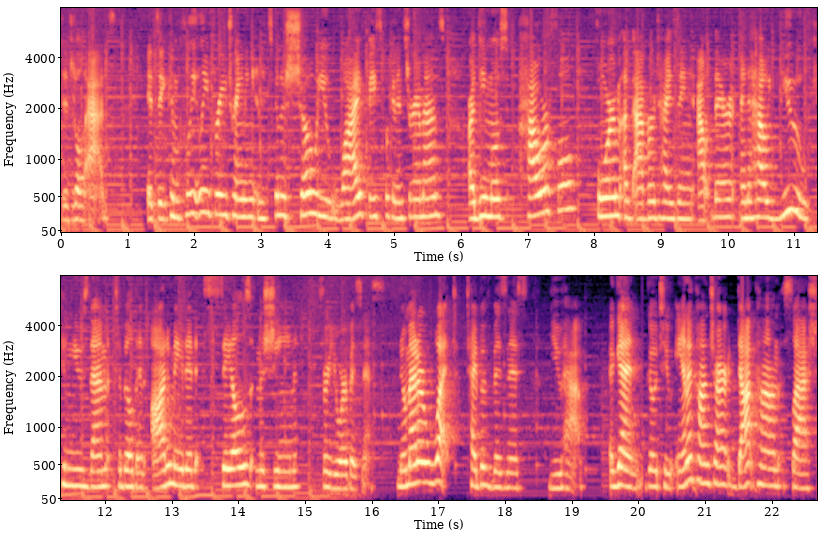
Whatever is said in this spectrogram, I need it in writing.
digital ads. It's a completely free training and it's going to show you why Facebook and Instagram ads are the most powerful form of advertising out there and how you can use them to build an automated sales machine for your business, no matter what type of business you have. Again, go to annaconchar.com slash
